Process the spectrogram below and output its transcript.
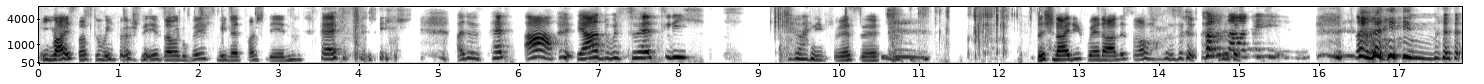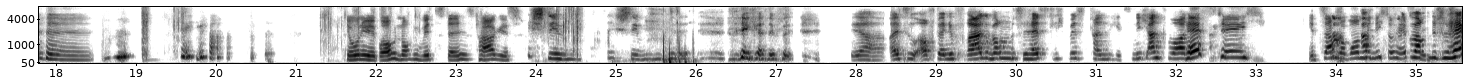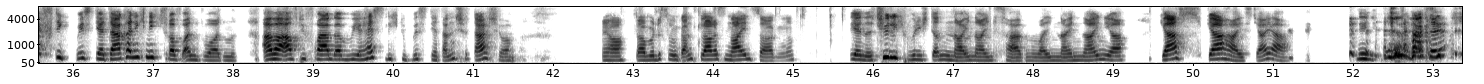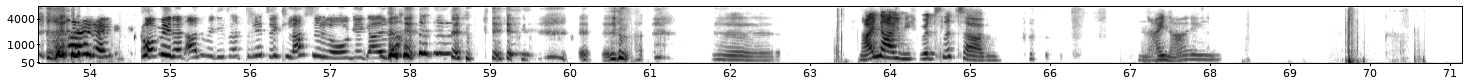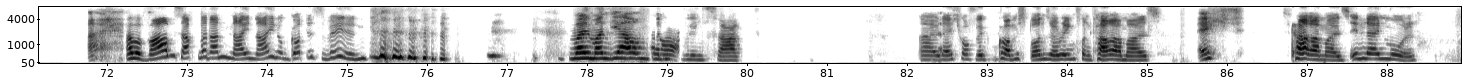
Ich weiß, dass du mich verstehst, aber du willst mich nicht verstehen. Hässlich. Also, häss ah, ja, du bist zu hässlich. Nein, die Fresse. Das schneide ich später alles raus. Ach, nein. Nein. Joni, wir brauchen noch einen Witz des Tages. Stimmt. Stimmt. Du Ja, also auf deine Frage, warum du so hässlich bist, kann ich jetzt nicht antworten. Heftig! Jetzt sag mal, warum ach, bin ich so heftig? Warum du so heftig bist, ja, da kann ich nicht drauf antworten. Aber auf die Frage, wie hässlich du bist, ja, dann schon, da schon. Ja, da würdest du ein ganz klares Nein sagen, ne? Ja, natürlich würde ich dann Nein, Nein sagen, weil Nein, Nein ja, ja, ja heißt, ja, ja. Nee. Alter, komm mir nicht an mit dieser dritte Klasse Logik, Alter. Nein, nein, ich würde es nicht sagen. Nein, nein. Ah, Aber warum sagt man dann Nein, Nein, um Gottes Willen? Weil man ja um Gottes Willen sagt. Alter, ich hoffe, wir bekommen Sponsoring von Karamals. Echt? Karamals in dein Mund.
